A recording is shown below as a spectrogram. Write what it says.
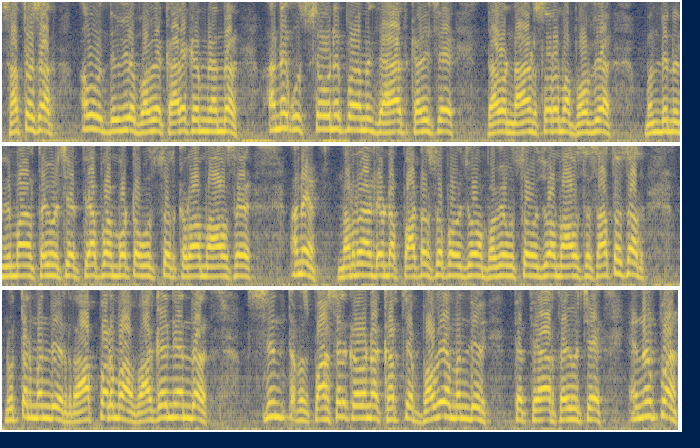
સાથોસાથ આવું દિવ્ય ભવ્ય કાર્યક્રમની અંદર અનેક ઉત્સવોની પણ અમે જાહેરાત કરી છે. ધારો નારાયણ સરોવરમાં ભવ્ય મંદિરનું નિર્માણ થયું છે. ત્યાં પણ મોટો ઉત્સવ કરવામાં આવશે અને નર્મદા ડેમના પાટોત્સવ પણ ઉજવવામાં ભવ્ય ઉત્સવ ઉજવવામાં આવશે. સાથોસાથ નૂતન મંદિર રાપરમાં વાગડની અંદર પાસઠ કરોડના ખર્ચે ભવ્ય મંદિર તે તૈયાર થયું છે. એનું પણ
